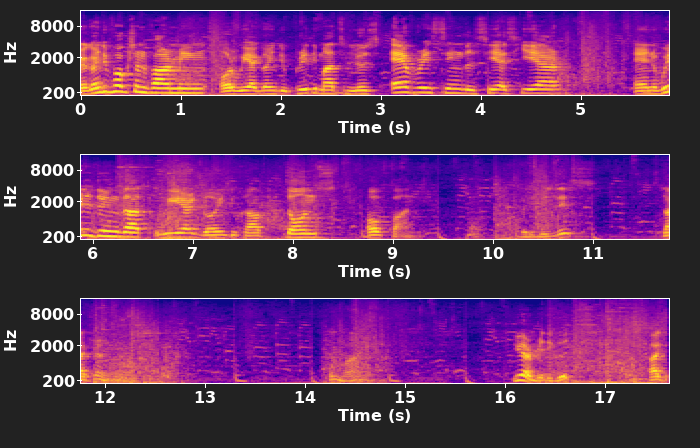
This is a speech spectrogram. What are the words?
We're going to focus on farming, or we are going to pretty much lose every single CS here and while doing that, we are going to have tons of fun. Will use this? Black friend. Come on. You are pretty good. Okay.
